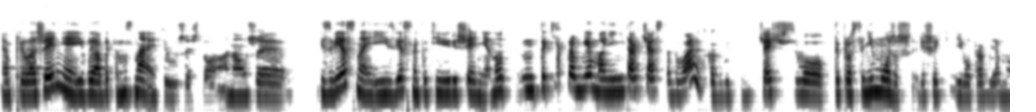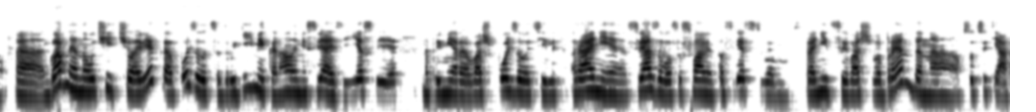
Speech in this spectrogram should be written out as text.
э, приложение, и вы об этом знаете уже, что она уже известна и известны пути ее решения. Но таких проблем они не так часто бывают, как бы чаще всего ты просто не можешь решить его проблему. Э, главное научить человека пользоваться другими каналами связи. Если например, ваш пользователь ранее связывался с вами посредством страницы вашего бренда на, в соцсетях,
